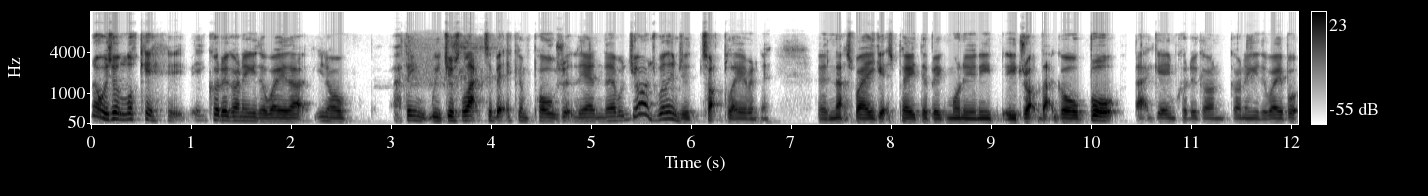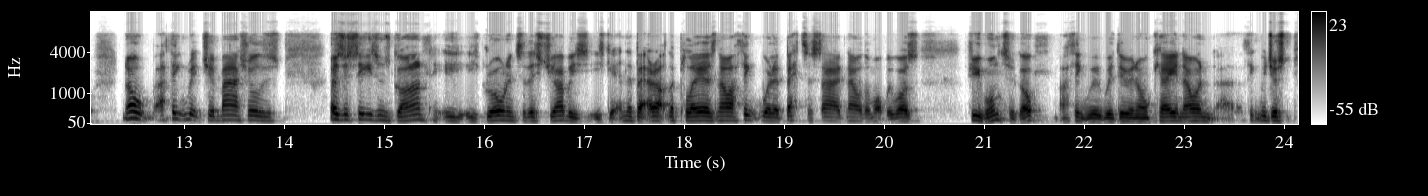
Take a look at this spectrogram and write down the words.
no, was unlucky. It, it could have gone either way. That you know I think we just lacked a bit of composure at the end there. But George Williams is a top player, isn't he? And that's why he gets paid the big money and he, he dropped that goal. But that game could have gone gone either way. But no, I think Richard Marshall is as the season's gone on, he, he's grown into this job. He's he's getting the better out of the players now. I think we're a better side now than what we was a few months ago. I think we're, we're doing okay now, and I think we just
